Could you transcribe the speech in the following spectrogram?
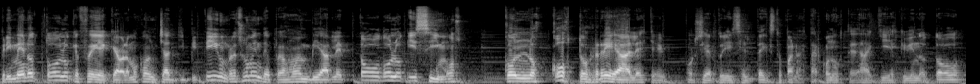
primero todo lo que fue que hablamos con ChatGPT, un resumen, después vamos a enviarle todo lo que hicimos con los costos reales, que por cierto hice el texto para no estar con ustedes aquí escribiendo todo,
